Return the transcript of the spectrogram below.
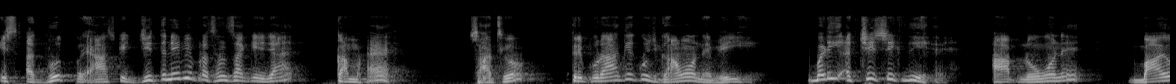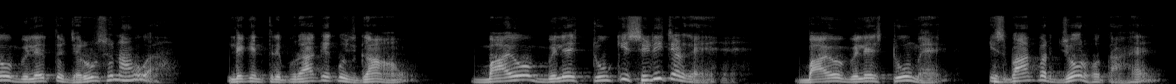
इस अद्भुत प्रयास की जितनी भी प्रशंसा की जाए, कम है। साथियों, त्रिपुरा के कुछ गाँवों ने भी बड़ी अच्छी सीख दी है। आप लोगों ने बायो विलेज तो ज़रूर सुना होगा, लेकिन त्रिपुरा के कुछ गाँव बायो विलेज टू की सीढ़ी चढ़ गए हैं। बायो विलेज टू में इस बात पर ज़ोर होता है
